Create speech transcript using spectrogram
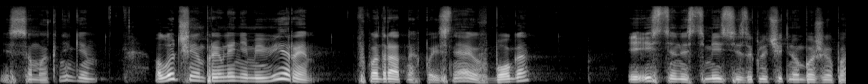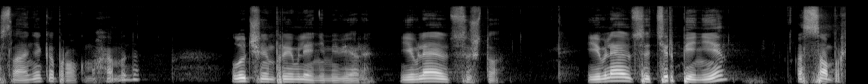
из самой книги. Лучшими проявлениями веры в квадратных поясняю в Бога и истинность миссии заключительного Божьего посланника, пророка Мухаммада, лучшими проявлениями веры являются что? Являются терпение, сабр.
